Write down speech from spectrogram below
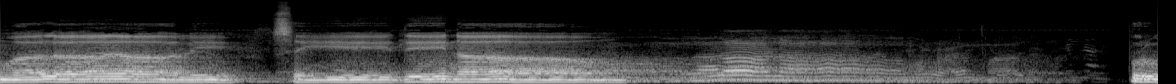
ওয়ালায়ালি সৈদিনা পূর্ব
